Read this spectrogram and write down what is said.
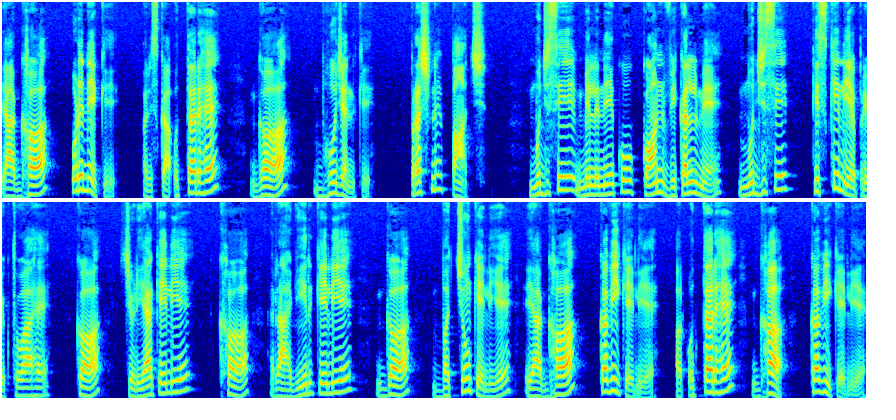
या घ उड़ने की। और इसका उत्तर है ग भोजन की। प्रश्न पाँच। मुझसे मिलने को कौन विकल में मुझसे किसके लिए प्रयुक्त हुआ है? क चिड़िया के लिए, ख राहगीर के लिए, ग बच्चों के लिए, या घ कवि के लिए? और उत्तर है घ कवि के लिए।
